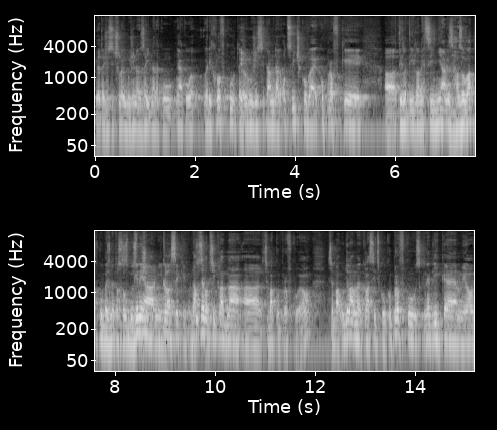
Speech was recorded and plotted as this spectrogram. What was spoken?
jo, takže si člověk může zajít na takovou nějakou rychlovku, takže jo. může si tam dát odsvíčkové, koprovky, tyhle jídla nechci nějak zhazovat, vůbec ne, to jsou to geniální. Klasiky. Prostě. Dám třeba příklad na třeba koprovku. Jo? Třeba uděláme klasickou koprovku s knedlíkem, jo?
